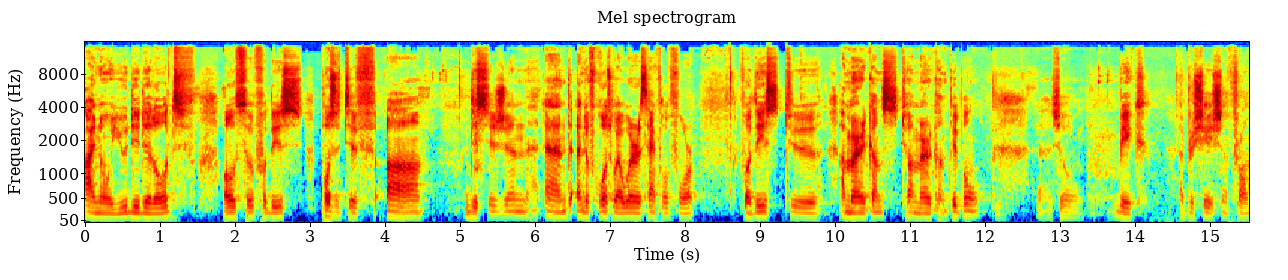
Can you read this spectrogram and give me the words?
I know you did a lot also for this positive uh, decision. And, and of course, we are very thankful for for this to Americans, to American people. Uh, so big appreciation from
